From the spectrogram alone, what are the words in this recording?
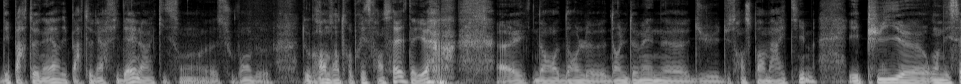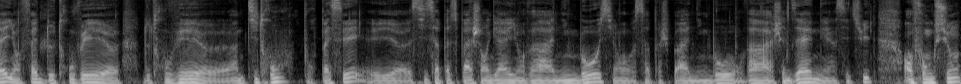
des partenaires, des partenaires fidèles, hein, qui sont euh, souvent de, de, grandes entreprises françaises d'ailleurs, dans, dans, le, dans le domaine du, du transport maritime. Et puis on essaye en fait de trouver, de trouver un petit trou pour passer. Et si ça passe pas à Shanghai, on va à Ningbo. Si on, ça passe pas à Ningbo, on va à Shenzhen et ainsi de suite, en fonction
